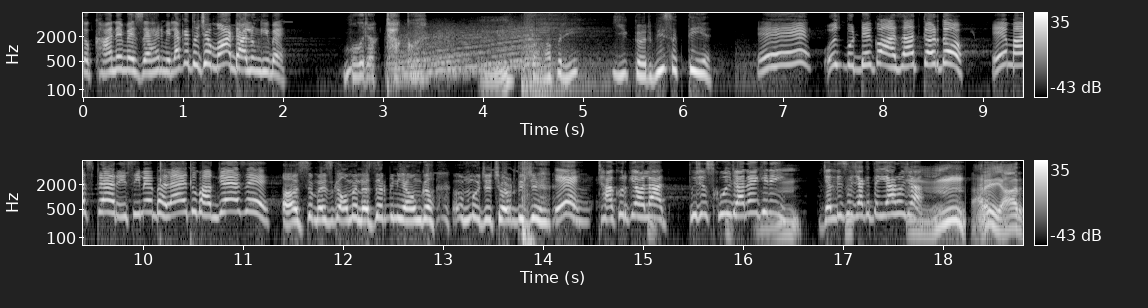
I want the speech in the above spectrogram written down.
तो खाने में जहर मिला के तुझे मार डालूँगी मैं। मूरख ठाकुर। बाप रे ये कर भी सकती है। ए उस बुड्ढे को आज़ाद कर दो। ए मास्टर इसी में भला है तू भाग जाए ऐसे। आज से मैं इस गाँव में नज़र भी नहीं आऊँगा। मुझे छोड़ दीजिए। ए ठाकुर की औलाद तुझे स्कूल जाना है कि नहीं? जल्दी से जाके तैयार हो जा। हम्म, अरे यार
